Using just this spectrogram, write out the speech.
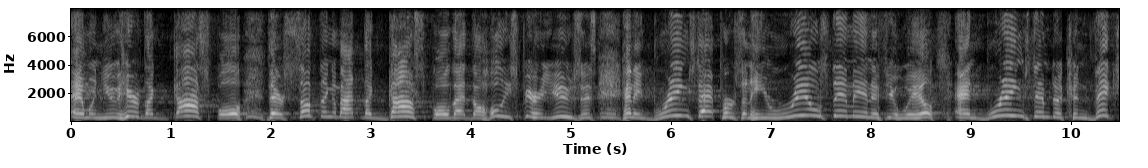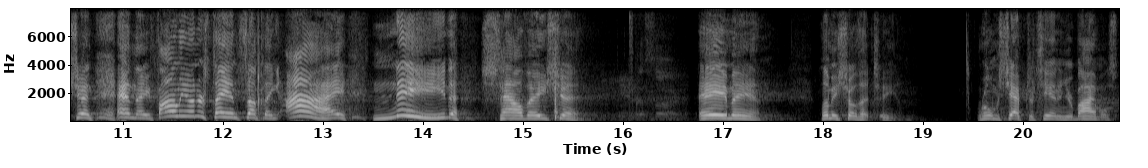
And when you hear the gospel, there's something about the gospel that the Holy Spirit uses, and He brings that person, He reels them in, if you will, and brings them to conviction conviction and they finally understand something. I need salvation. Yes, Amen. Let me show that to you. Romans chapter 10 in your Bibles.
